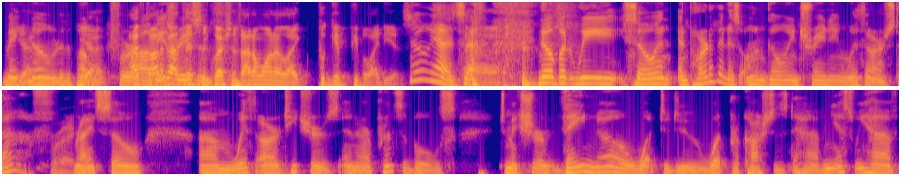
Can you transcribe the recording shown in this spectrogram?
make Yeah. known to the public for I've thought about reasons. this in questions. I don't want to like put, give people ideas. No, yeah, it's Uh, no, but we so and and part of it is ongoing training with our staff, Right. Right. So, um, with our teachers and our principals to make sure they know what to do, what precautions to have, and yes, we have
